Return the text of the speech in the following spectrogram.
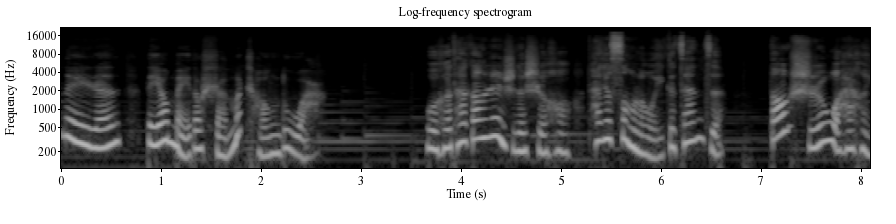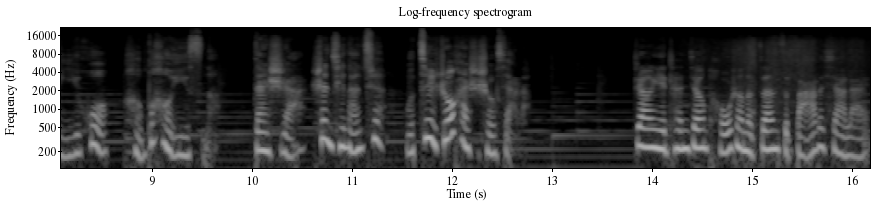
那人得要美到什么程度啊！我和他刚认识的时候，他就送了我一个簪子，当时我还很疑惑，很不好意思呢。但是啊，盛情难却，我最终还是收下了。张逸晨将头上的簪子拔了下来，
